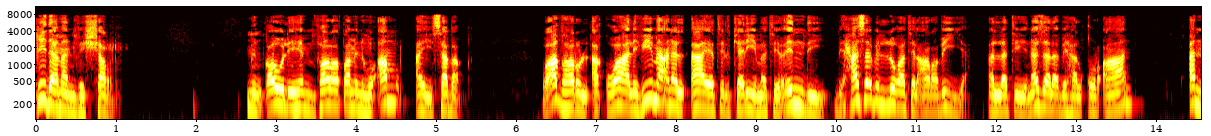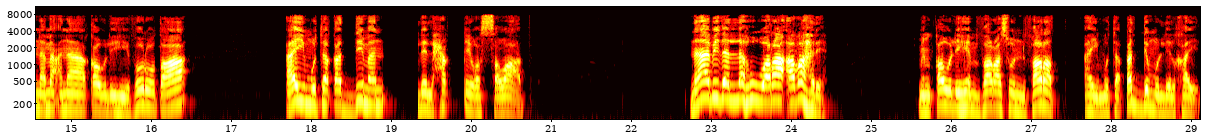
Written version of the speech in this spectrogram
قدما في الشر. من قولهم فرط منه أمر أي سبق. وأظهر الأقوال في معنى الآية الكريمة عندي بحسب اللغة العربية التي نزل بها القرآن أن معنى قوله فرطا أي متقدما للحق والصواب. نابذا له وراء ظهره. من قولهم فرس فرط أي متقدم للخيل.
